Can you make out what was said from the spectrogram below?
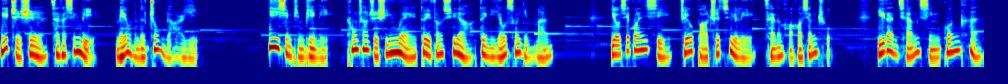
你只是在他心里没有那么重要而已。异性屏蔽你。通常只是因为对方需要对你有所隐瞒，有些关系只有保持距离才能好好相处，一旦强行观看，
